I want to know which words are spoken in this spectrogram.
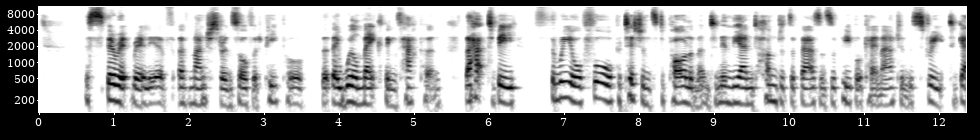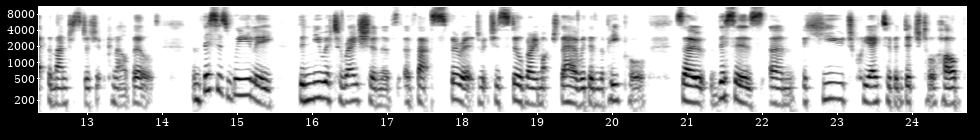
the spirit really of, of Manchester and Salford people that they will make things happen. There had to be three or four petitions to Parliament, and in the end, hundreds of thousands of people came out in the street to get the Manchester Ship Canal built. And this is really the new iteration of, of that spirit, which is still very much there within the people. So this is um, a huge creative and digital hub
